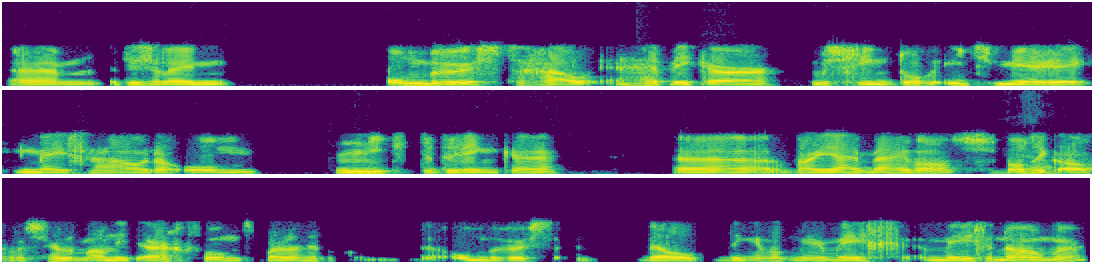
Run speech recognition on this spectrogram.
Um, het is alleen onbewust hou, heb ik er misschien toch iets meer rekening mee gehouden om niet te drinken uh, waar jij bij was. Wat ja. ik overigens helemaal niet erg vond, maar dat heb ik onbewust wel dingen wat meer meegenomen.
